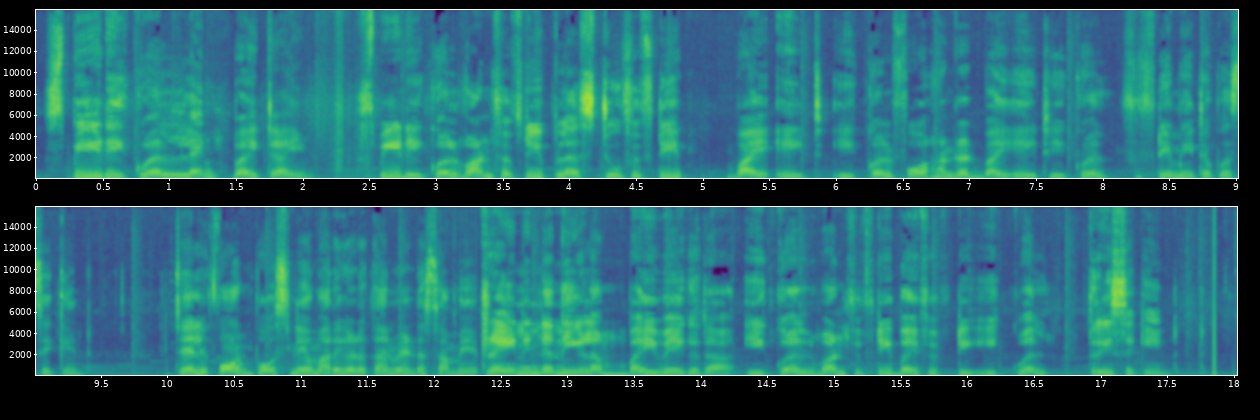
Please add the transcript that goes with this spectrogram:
Speed equal length by time. Speed equal 150 plus 250 by 8 equal 400 by 8 equal 50 meter per second. Telephone പോസ്റ്റിനെ മറികടക്കാൻ വേണ്ട സമയം ട്രെയിനിന്റെ നീളം by വേഗത equal one fifty by fifty equal three second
